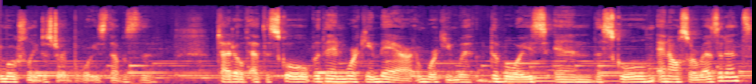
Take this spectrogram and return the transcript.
emotionally disturbed boys. That was the title at the school, but then working there and working with the boys in the school and also residents.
